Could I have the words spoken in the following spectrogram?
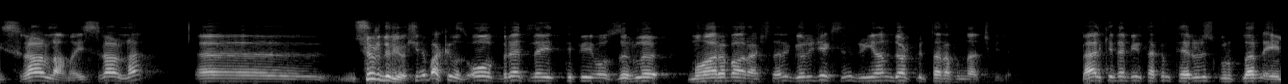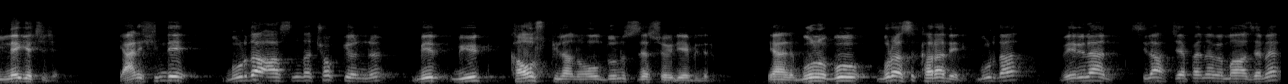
ısrarla ama ısrarla eee, sürdürüyor. Şimdi bakınız o Bradley tipi o zırhlı muharebe araçları göreceksiniz dünyanın dört bir tarafından çıkacak. Belki de bir takım terörist grupların eline geçecek. Yani şimdi burada aslında çok yönlü bir büyük kaos planı olduğunu size söyleyebilirim. Yani bunu bu burası kara delik. Burada verilen silah, cephane ve malzeme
